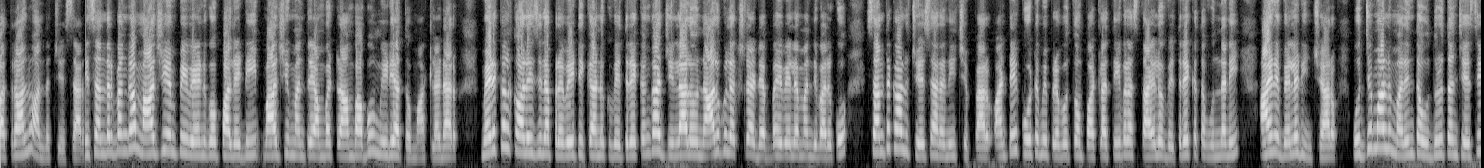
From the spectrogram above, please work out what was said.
పత్రాలను అందజేశారు. ఈ సందర్భంగా మాజీ ఎంపీ వేణుగోపాల్ రెడ్డి మాజీ మంత్రి అంబట్ రాంబాబు మీడియాతో మాట్లాడారు. మెడికల్ కాలేజీల ప్రైవేటీకరణకు వ్యతిరేకంగా జిల్లాలో నాలుగు లక్షల డెబ్బై వేల మంది వరకు సంతకాలు చేశారని చెప్పారు. అంటే కూటమి ప్రభుత్వం పట్ల తీవ్ర స్థాయిలో వ్యతిరేకత ఉందని ఆయన వెల్లడించారు. ఉద్యమాలు మరింత ఉధృతం చేసి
